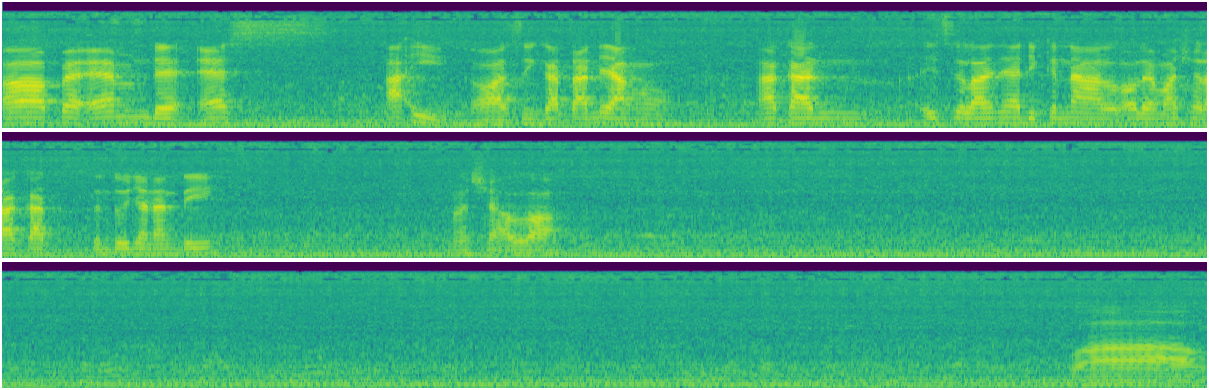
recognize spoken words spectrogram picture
uh, PMDS AI. Oh, singkatan yang akan istilahnya dikenal oleh masyarakat tentunya nanti. Masya Allah. Wow.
